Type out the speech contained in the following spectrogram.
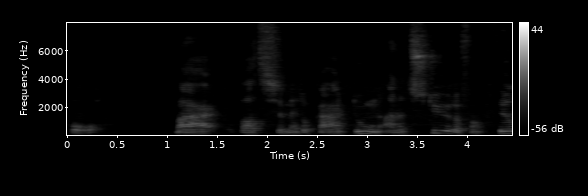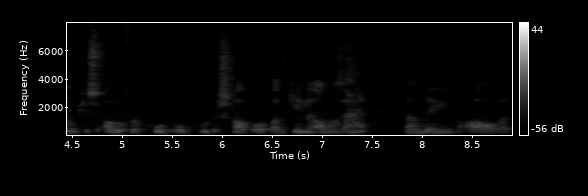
volgt. Maar wat ze met elkaar doen aan het sturen van filmpjes over goed opvoederschap of wat kinderen allemaal zijn, dan denk ik, oh wat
